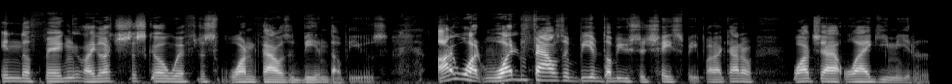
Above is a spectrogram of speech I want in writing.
in the thing. Like, let's just go with just 1,000 BMWs. I want 1,000 BMWs to chase me, but I gotta watch that laggy meter.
